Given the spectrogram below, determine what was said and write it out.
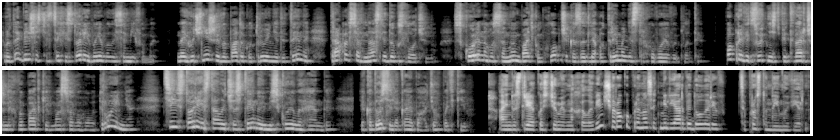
Проте більшість із цих історій виявилися міфами. Найгучніший випадок отруєння дитини трапився внаслідок злочину, скоєного самим батьком хлопчика задля отримання страхової виплати. Попри відсутність підтверджених випадків масового отруєння, ці історії стали частиною міської легенди, яка досі лякає багатьох батьків. А індустрія костюмів на Хеллоуін щороку приносить мільярди доларів. Це просто неймовірно.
